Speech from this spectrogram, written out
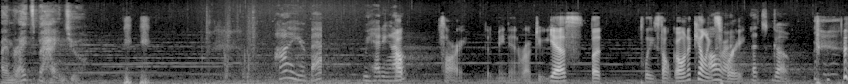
I'm right behind you. Hi, you're back. We heading out? Oh, out? sorry. Didn't mean to interrupt you. Yes, but please don't go on a killing All right, spree. let's go.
